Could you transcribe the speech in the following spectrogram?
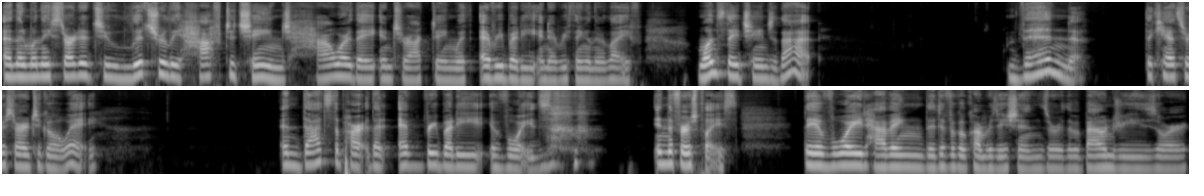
and then when they started to literally have to change how are they interacting with everybody and everything in their life, once they changed that, then the cancer started to go away. And that's the part that everybody avoids in the first place. They avoid having the difficult conversations or the boundaries or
